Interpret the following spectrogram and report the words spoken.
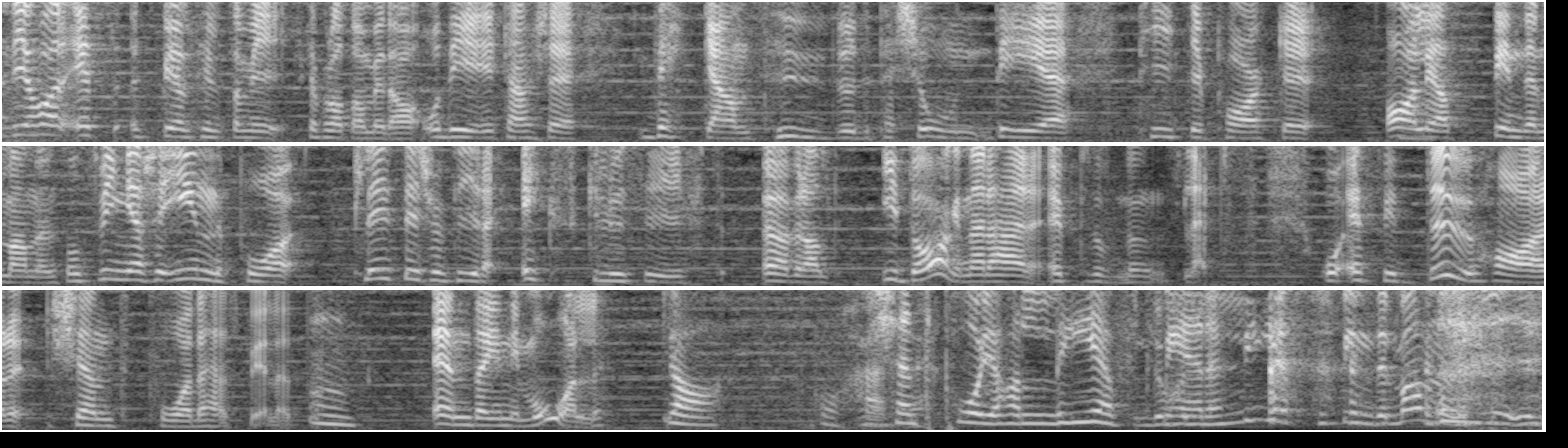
Vi har ett spel till som vi ska prata om idag och det är kanske veckans huvudperson. Det är Peter Parker alias Spindelmannen som svingar sig in på Playstation 4 exklusivt överallt idag när det här episoden släpps. Och Effie, du har känt på det här spelet ända in i mål. Ja, jag har herre. känt på, jag har levt Du har med det. levt Spindelmannens liv.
